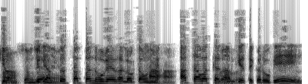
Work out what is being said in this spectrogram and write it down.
क्यों? हाँ, क्योंकि अब तो सब बंद हो गया था लॉकडाउन हाँ, में। हाँ। अब दावत का काम कैसे करोगे?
